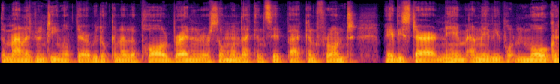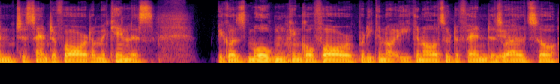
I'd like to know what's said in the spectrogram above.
the management team up there, I'd be looking at a Paul Brennan or someone mm. that can sit back in front, maybe starting him and maybe putting Morgan to centre forward on McKinless. Because Morgan can go forward, but he can he can also defend as well. So, a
